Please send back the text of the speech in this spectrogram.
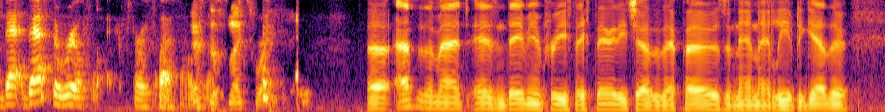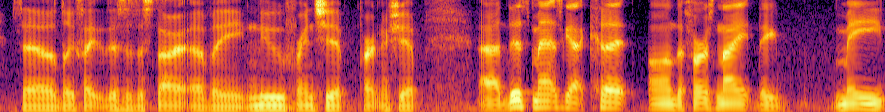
that that's the real flex, first class all That's the the flex right there. Uh, after the match, Edge and Damian Priest they stare at each other, they pose, and then they leave together. So it looks like this is the start of a new friendship partnership. Uh, this match got cut on the first night. They made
